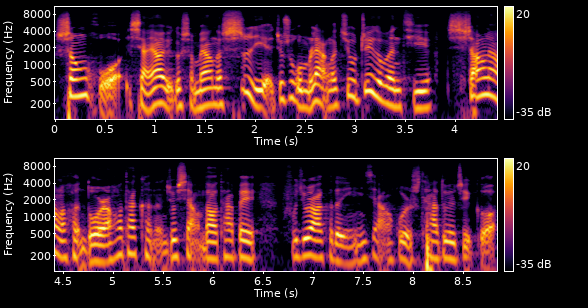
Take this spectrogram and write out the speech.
生活，想要有一个什么样的事业，就是我们两个就这个问题商量了很多，然后他可能就想到他被 Fuji Rock 的影响，或者是他对这个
